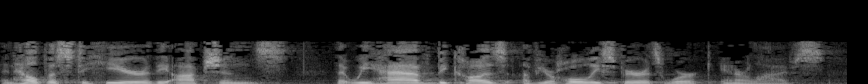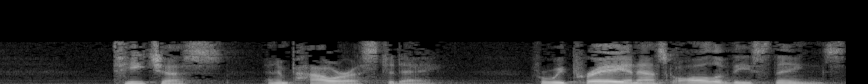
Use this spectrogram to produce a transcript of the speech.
and help us to hear the options that we have because of your Holy Spirit's work in our lives. Teach us and empower us today. For we pray and ask all of these things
